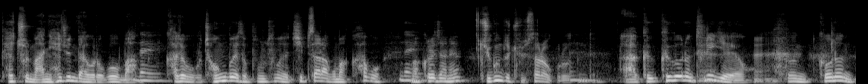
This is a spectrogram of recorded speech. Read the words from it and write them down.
대출 많이 해준다 그러고 막 네. 가져오고 정부에서 불투면서 집 사라고 막 하고 네. 막 그러잖아요. 지금도 집 사라고 그러던데. 아 그 그거는 트릭이에요. 네. 그건 그거는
